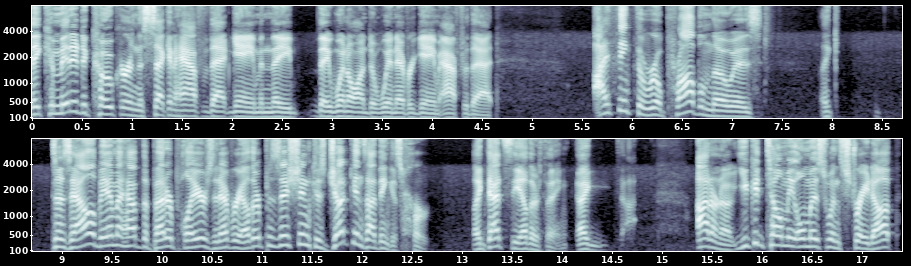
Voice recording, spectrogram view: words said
they committed to Coker in the second half of that game, and they they went on to win every game after that. I think the real problem though is does Alabama have the better players at every other position? Because Judkins, I think, is hurt. Like that's the other thing. Like, I don't know. You could tell me Ole Miss went straight up.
